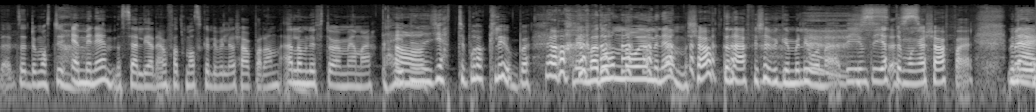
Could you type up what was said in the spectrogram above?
varit, det måste ju Eminem sälja den för att man skulle vilja köpa den. Eller om ni förstår vad jag menar. Det här Ja. är en jättebra klubb med Madonna och Eminem. Köp den här för 20 miljoner. Det är ju inte jättemånga köpare. Men, Men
